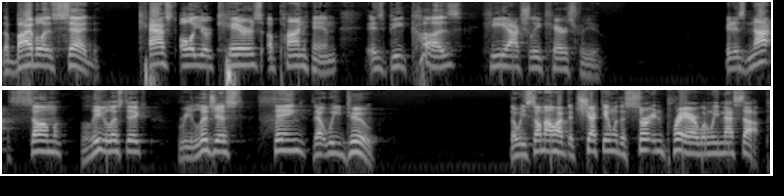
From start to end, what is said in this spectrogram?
the Bible has said, cast all your cares upon him, is because he actually cares for you. It is not some legalistic, religious thing that we do. That we somehow have to check in with a certain prayer when we mess up.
